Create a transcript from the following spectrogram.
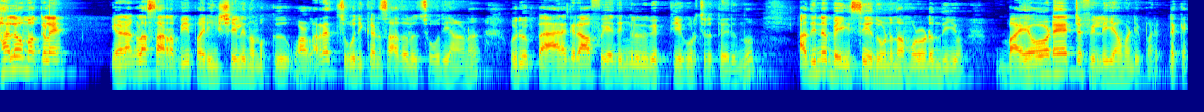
ഹലോ മക്കളെ. ഏഴാം ക്ലാസ് അറബി പരീക്ഷയിൽ നമുക്ക് വളരെ ചോദിക്കാൻ സാധ്യതയുള്ള ചോദ്യമാണ്. ഒരു പാരഗ്രാഫ് ഏതെങ്കിലും ഒരു വ്യക്തിയെക്കുറിച്ച് തരുന്നു. അതിനെ ബേസ് ചെയ്തുകൊണ്ട് നമ്മളോട് എന്ത് ചെയ്യും? ബയോഡേറ്റ ഫില്ല് ചെയ്യാൻ വേണ്ടി പറയും. ഓക്കെ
